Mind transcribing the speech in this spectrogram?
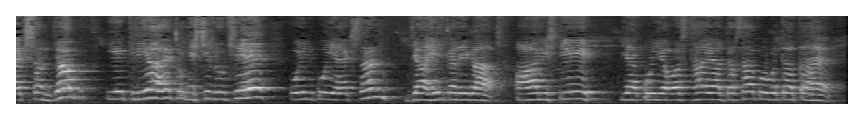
एक्शन जब ये क्रिया है तो निश्चित रूप से कोई न कोई एक्शन ज़ाहिर करेगा और स्टेट या कोई अवस्था या दशा को बताता है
